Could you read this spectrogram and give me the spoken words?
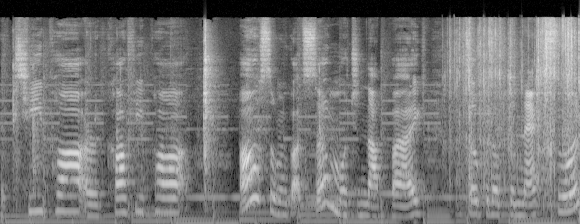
a teapot or a coffee pot. Awesome, we've got so much in that bag. Let's open up the next one.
